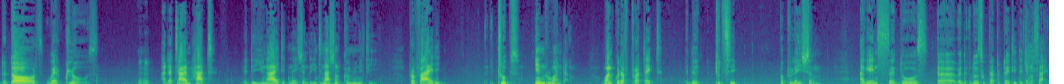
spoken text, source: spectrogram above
the doors were closed. Mm-hmm. At that time, had the United Nations, the international community, provided troops in Rwanda, one could have protected the Tutsi population against uh, those, uh, those who perpetrated the genocide.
